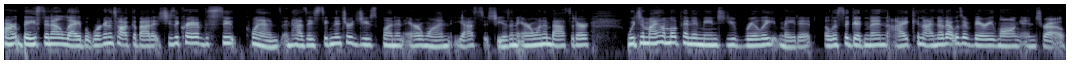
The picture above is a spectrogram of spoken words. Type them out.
aren't based in LA, but we're gonna talk about it. She's a creator of the Soup Cleanse and has a signature juice blend in Erewhon. Yes, she is an Erewhon ambassador, which in my humble opinion means you've really made it. Elissa Goodman, I can I know that was a very long intro.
